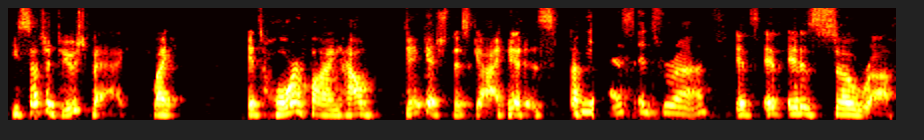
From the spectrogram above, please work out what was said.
he's such a douchebag. Like it's horrifying how dickish this guy is. Yes, it's rough. it's it, it is so rough.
